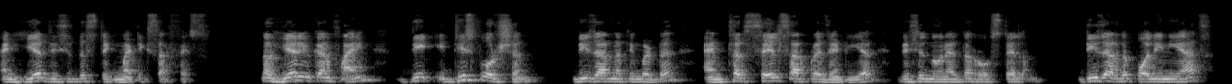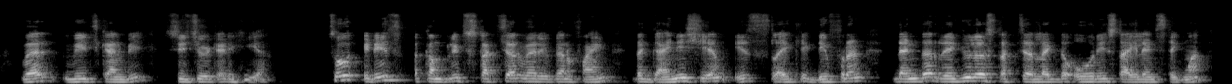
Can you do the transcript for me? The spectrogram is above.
अँड हिअर दिस इज द स्टिग्मॅटिक सरफेस Now here you can find the this portion. These are nothing but the anther cells are present here. This is known as the rostellum. These are the pollineas where which can be situated here. So it is a complete structure where you can find the gynoecium is slightly different than the regular structure like the ovary style and stigma.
